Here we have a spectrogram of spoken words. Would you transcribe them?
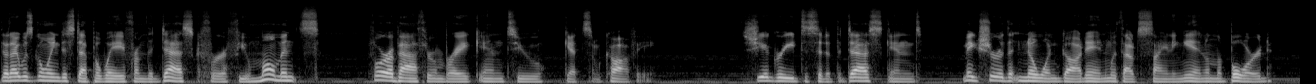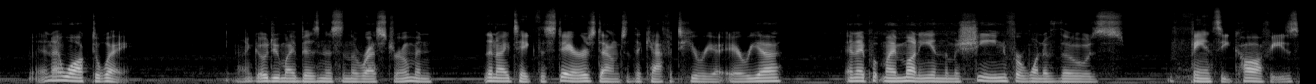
that I was going to step away from the desk for a few moments for a bathroom break and to get some coffee. She agreed to sit at the desk and make sure that no one got in without signing in on the board, and I walked away. I go do my business in the restroom, and then I take the stairs down to the cafeteria area, and I put my money in the machine for one of those fancy coffees,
